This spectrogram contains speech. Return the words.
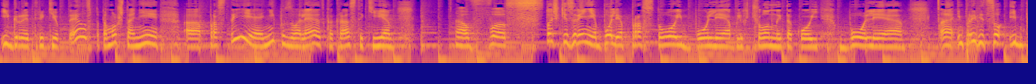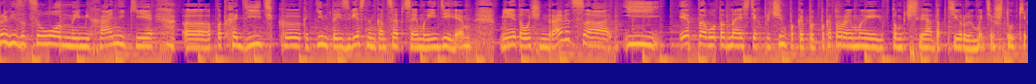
игры Tricube Tales, потому что они простые, они позволяют как раз-таки в, с точки зрения более простой, более облегченной такой, более э, импровиза, импровизационной механики э, подходить к каким-то известным концепциям и идеям. Мне это очень нравится, и это вот одна из тех причин, по, по, по которой мы в том числе адаптируем эти штуки.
